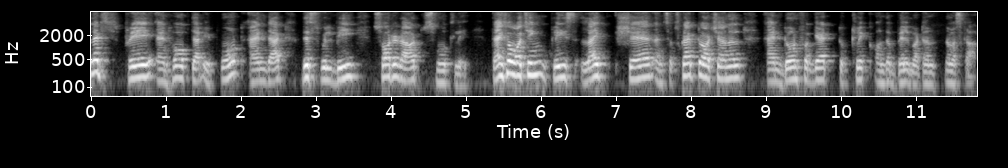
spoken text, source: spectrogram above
Let's pray and hope that it won't and that this will be sorted out smoothly. Thanks for watching. Please like, share, and subscribe to our channel. And don't forget to click on the bell button. Namaskar.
